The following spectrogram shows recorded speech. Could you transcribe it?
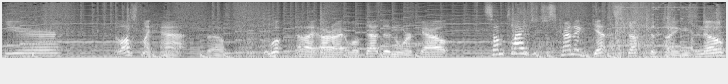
here. I lost my hat, though. Whoop. Alright, alright, well, that didn't work out. Sometimes you just kind of get stuck to things, you know?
